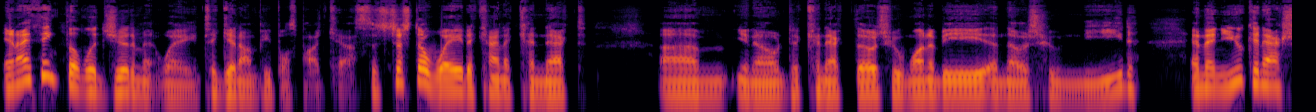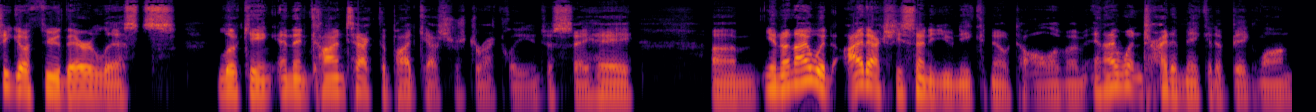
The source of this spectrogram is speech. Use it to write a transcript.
And I think the legitimate way to get on people's podcasts. It's just a way to kind of connect um, you know, to connect those who want to be and those who need. And then you can actually go through their lists looking and then contact the podcasters directly and just say, hey, um, you know, and I would, I'd actually send a unique note to all of them and I wouldn't try to make it a big long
